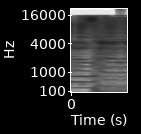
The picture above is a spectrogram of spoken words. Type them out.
So.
